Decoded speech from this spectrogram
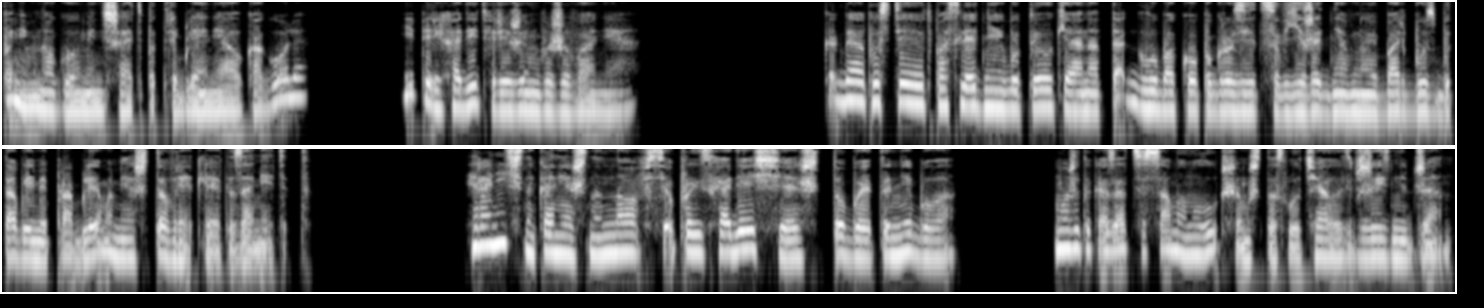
понемногу уменьшать потребление алкоголя и переходить в режим выживания. Когда опустеют последние бутылки, она так глубоко погрузится в ежедневную борьбу с бытовыми проблемами, что вряд ли это заметит. Иронично, конечно, но все происходящее, что бы это ни было, может оказаться самым лучшим, что случалось в жизни Джен.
